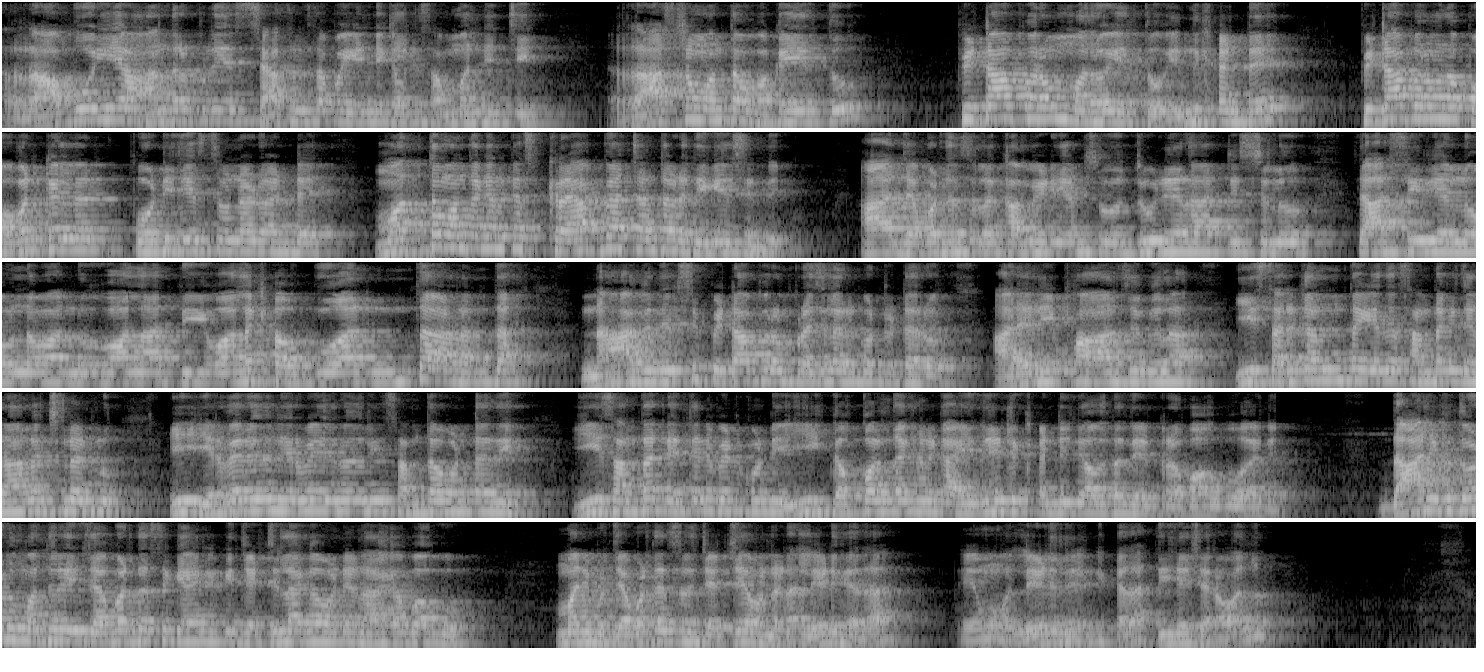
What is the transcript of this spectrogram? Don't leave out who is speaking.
Speaker 1: రాబోయే ఆంధ్రప్రదేశ్ శాసనసభ ఎన్నికలకు సంబంధించి రాష్ట్రం అంతా ఒక ఎత్తు పిఠాపురం మరో ఎత్తు. ఎందుకంటే పిఠాపురంలో పవన్ కళ్యాణ్ పోటీ చేస్తున్నాడు అంటే మొత్తం అంతా కనుక స్క్రాప్ బ్యాచ్ అంతా ఆడ దిగేసింది. ఆ జబర్దస్త్లో కమెడియన్స్ జూనియర్ ఆర్టిస్టులు ఆ సీరియల్లో ఉన్న వాళ్ళు వాళ్ళ అత్తి వాళ్ళ కబ్బు అంతా ఆడంతా. నాకు తెలిసి పిఠాపురం ప్రజలు అనుకుంటుంటారు అరే నీ పాజుగుల ఈ సరుకు అంతా ఏదో సంతకి జనాలు వచ్చినట్లు. ఈ ఇరవై రోజులు ఇరవై ఐదు రోజులు ఈ సంత ఉంటుంది. ఈ సంత నెత్తిన పెట్టుకుంటే ఈ గబ్బు అంతా కనుక ఐదేళ్ళు కంటిన్యూ అవుతుంది ఏంట్రా బాబు అని. దానికి తోడు మధ్యలో ఈ జబర్దస్త్ గ్యాంగ్కి జడ్జిలాగా ఉండే నాగబాబు. మరి ఇప్పుడు జబర్దస్త్ జడ్జి ఉన్నాడా? లేడు కదా? ఏమో లేడు లేండి కదా? తీసేశారు వాళ్ళు?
